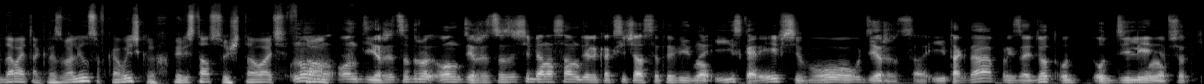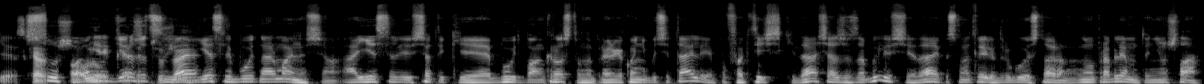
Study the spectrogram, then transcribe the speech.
давай так, развалился в кавычках, перестал существовать. ну, том... он, держится, он держится за себя, на самом деле, как сейчас это видно, и, скорее всего, удержится. И тогда произойдет от, отделение все-таки, скажем, Слушай, он удержится, чужая. если будет нормально все. А если все-таки будет банкротство, например, какой-нибудь Италии, фактически, да, сейчас же забыли все, да, и посмотрели в другую сторону, но проблема-то не ушла.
